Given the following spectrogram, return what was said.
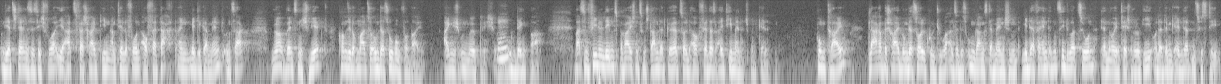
Und jetzt stellen Sie sich vor, Ihr Arzt verschreibt Ihnen am Telefon auf Verdacht ein Medikament und sagt, ja, wenn es nicht wirkt, kommen Sie doch mal zur Untersuchung vorbei. Eigentlich unmöglich oder mhm. undenkbar. Was in vielen Lebensbereichen zum Standard gehört, sollte auch für das IT-Management gelten. Punkt drei: Klare Beschreibung der Sollkultur, also des Umgangs der Menschen mit der veränderten Situation, der neuen Technologie oder dem geänderten System.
